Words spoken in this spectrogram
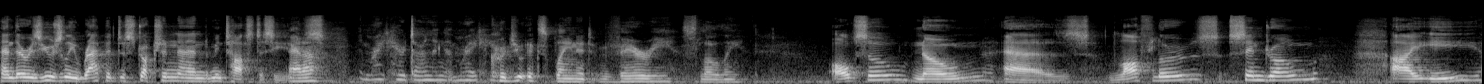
and there is usually rapid destruction and metastases. Anna, I'm right here, darling. I'm right here. could you explain it very slowly? also known as Loeffler's syndrome, i.e.,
